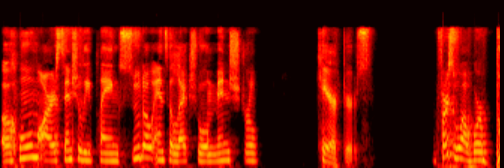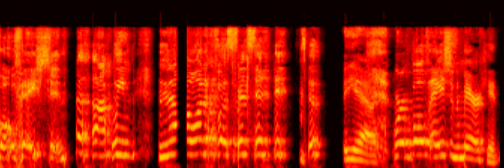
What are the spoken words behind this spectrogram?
of whom are essentially playing pseudo intellectual minstrel characters. First of all, we're both Haitian. we not one of us pretended to. Yeah, We're both Asian American.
